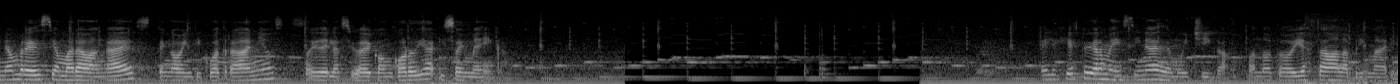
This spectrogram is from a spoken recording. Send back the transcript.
nombre es Xiomara Bangaez, tengo 24 años, soy de la ciudad de Concordia y soy médica. Elegí estudiar medicina desde muy chica, cuando todavía estaba en la primaria.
